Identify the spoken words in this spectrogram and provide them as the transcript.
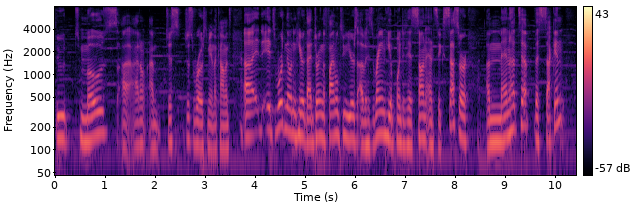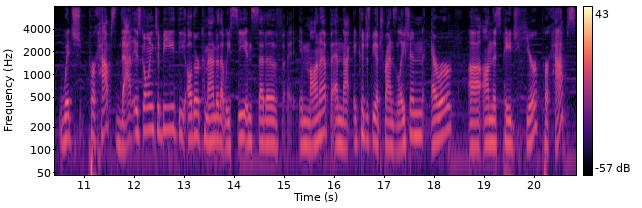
Thutmose. Uh, I don't I'm just just roast me in the comments. Uh it, it's worth noting here that during the final two years of his reign he appointed his son and successor Amenhotep second which perhaps that is going to be the other commander that we see instead of Imanep and that it could just be a translation error uh, on this page here perhaps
